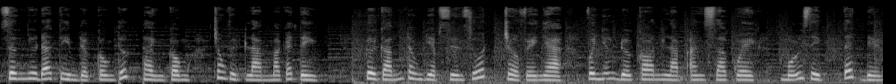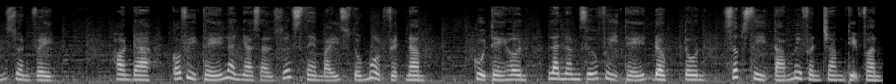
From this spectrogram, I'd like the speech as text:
dường như đã tìm được công thức thành công trong việc làm marketing. Gửi gắm thông điệp xuyên suốt trở về nhà với những đứa con làm ăn xa quê mỗi dịp Tết đến xuân về. Honda có vị thế là nhà sản xuất xe máy số 1 Việt Nam. Cụ thể hơn là nắm giữ vị thế độc tôn sấp xỉ 80% thị phần.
